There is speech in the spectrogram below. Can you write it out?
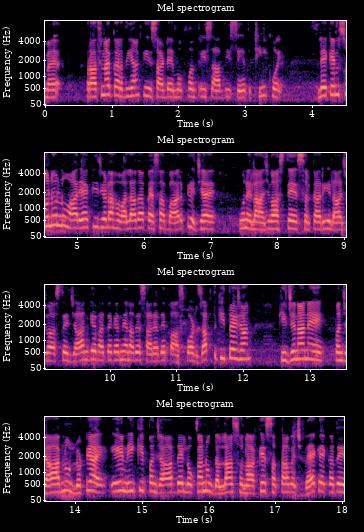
ਮੈਂ ਪ੍ਰਾਰਥਨਾ ਕਰਦੀ ਹਾਂ ਕਿ ਸਾਡੇ ਮੁੱਖ ਮੰਤਰੀ ਸਾਹਿਬ ਦੀ ਸਿਹਤ ਠੀਕ ਹੋਏ। ਲੇਕਿਨ ਸੁਣਨ ਨੂੰ ਆ ਰਿਹਾ ਕਿ ਜਿਹੜਾ ਹਵਾਲਾ ਦਾ ਪੈਸਾ ਬਾਹਰ ਭੇਜਿਆ ਹੈ ਉਹਨੇ ਇਲਾਜ ਵਾਸਤੇ, ਸਰਕਾਰੀ ਇਲਾਜ ਵਾਸਤੇ ਜਾਣਗੇ। ਮੈਂ ਤਾਂ ਕਹਿੰਦੇ ਇਹਨਾਂ ਦੇ ਸਾਰਿਆਂ ਦੇ ਪਾਸਪੋਰਟ ਜ਼ਬਤ ਕੀਤੇ ਜਾਣ ਕਿ ਜਿਨ੍ਹਾਂ ਨੇ ਪੰਜਾਬ ਨੂੰ ਲੁੱਟਿਆ ਹੈ। ਇਹ ਨਹੀਂ ਕਿ ਪੰਜਾਬ ਦੇ ਲੋਕਾਂ ਨੂੰ ਗੱਲਾਂ ਸੁਣਾ ਕੇ ਸੱਤਾ ਵਿੱਚ ਬਹਿ ਕੇ ਕਦੇ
